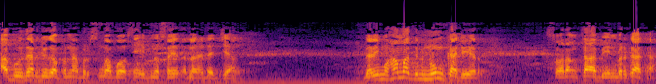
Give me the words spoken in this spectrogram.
Abu Dhar juga pernah bersumpah bahwasanya Ibnu Sayyid adalah Dajjal. Dari Muhammad bin Munkadir, seorang tabi'in berkata,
